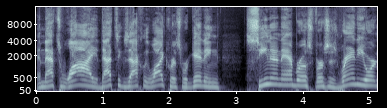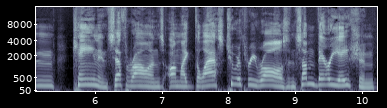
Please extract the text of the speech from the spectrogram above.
and that's why. That's exactly why, Chris. We're getting Cena and Ambrose versus Randy Orton, Kane, and Seth Rollins on like the last two or three Raws in some variation,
